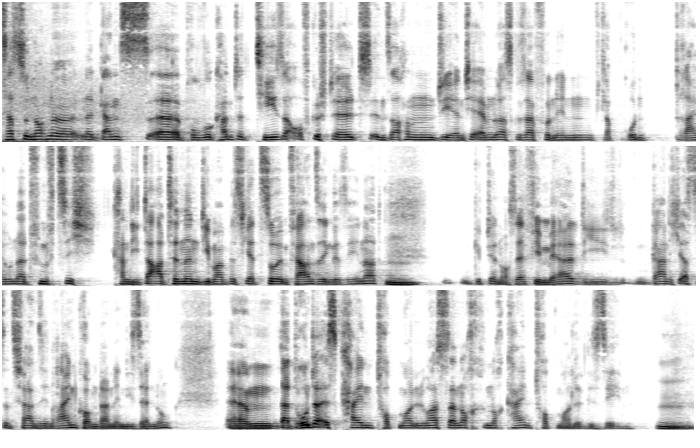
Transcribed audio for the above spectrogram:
Jetzt hast du noch eine, eine ganz äh, provokante These aufgestellt in Sachen GNTM. Du hast gesagt, von den, ich glaube, rund 350 Kandidatinnen, die man bis jetzt so im Fernsehen gesehen hat, mhm. gibt ja noch sehr viel mehr, die gar nicht erst ins Fernsehen reinkommen, dann in die Sendung. Ähm, darunter ist kein Topmodel. Du hast da noch, noch kein Topmodel gesehen. Mhm.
